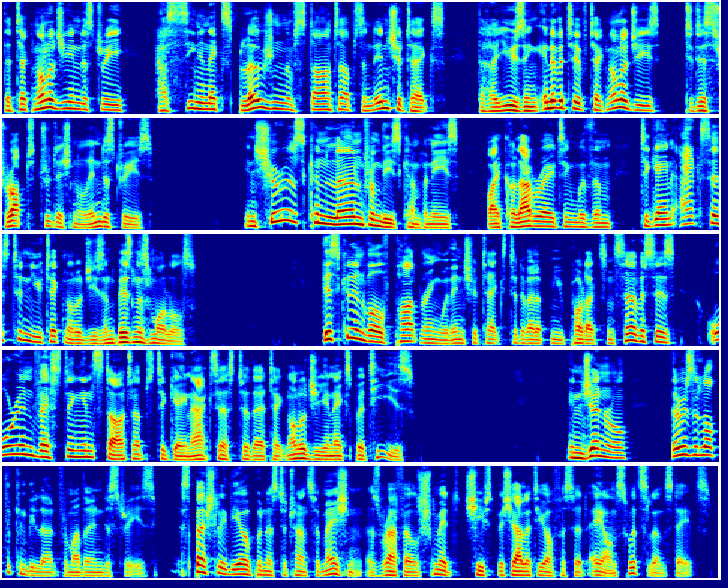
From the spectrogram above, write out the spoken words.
The technology industry has seen an explosion of startups and insurtechs that are using innovative technologies to disrupt traditional industries. Insurers can learn from these companies by collaborating with them to gain access to new technologies and business models. This could involve partnering with insurtechs to develop new products and services or investing in startups to gain access to their technology and expertise. In general, there is a lot that can be learnt from other industries, especially the openness to transformation, as Raphael Schmid, Chief Specialty Officer at Aon Switzerland, states.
